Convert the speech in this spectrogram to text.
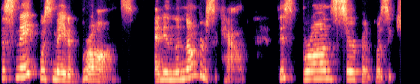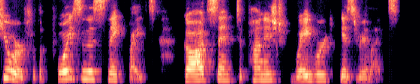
The snake was made of bronze, and in the Numbers account, this bronze serpent was a cure for the poisonous snake bites God sent to punish wayward Israelites.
